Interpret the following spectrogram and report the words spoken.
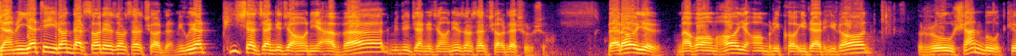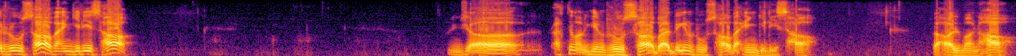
جمعیت ایران در سال 1914 می‌گوید پیش از جنگ جهانی اول می‌دونید جنگ جهانی 1914 شروع شد. برای مقام های آمریکایی در ایران روشن بود که روس ها و انگلیس ها اینجا وقتی ما میگیم روس ها باید بگیم روس ها و انگلیس ها و آلمان ها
